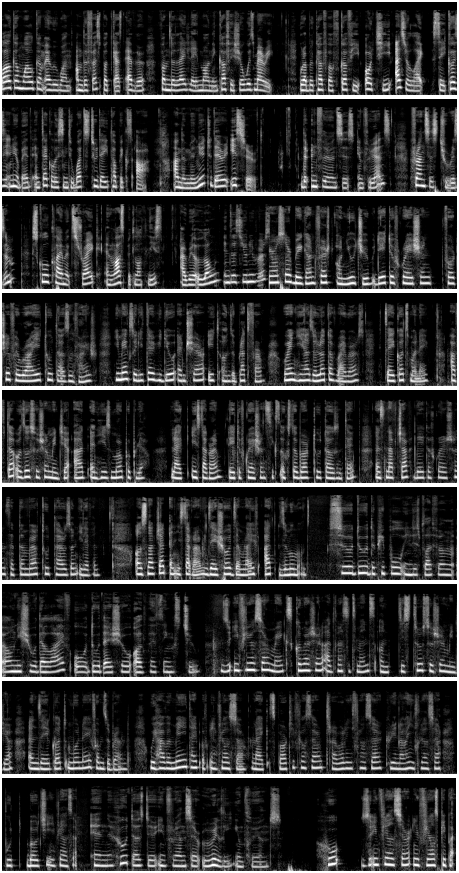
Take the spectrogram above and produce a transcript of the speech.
Welcome, welcome everyone on the first podcast ever from the Late Late Morning Coffee Show with Marie. Grab a cup of coffee or tea as you like, stay cozy in your bed, and take a listen to what today's topics are. On the menu today is served the influences influence, France's tourism, school climate strike, and last but not least, are we alone in this universe? Influencer began first on YouTube, date of creation 14 February 2005. He makes a little video and share it on the platform. When he has a lot of viewers, they got money. After other social media add and he is more popular. Like Instagram, date of creation 6 October 2010, and Snapchat, date of creation September 2011. On Snapchat and Instagram, they show them live at the moment. So, do the people in this platform only show their life or do they show other things too? The influencer makes commercial advertisements on these two social media and they got money from the brand. We have a many type of influencer like sport influencer, travel influencer, culinary influencer, beauty influencer. And who does the influencer really influence? Who the influencer influence people.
